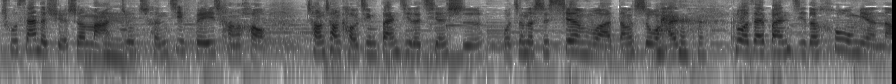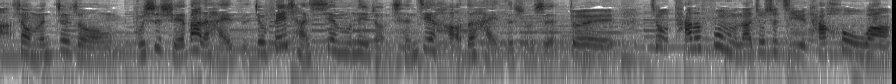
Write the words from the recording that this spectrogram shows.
初三的学生嘛，就成绩非常好。常常考进班级的前十，我真的是羡慕啊！当时我还 落在班级的后面呢。像我们这种不是学霸的孩子，就非常羡慕那种成绩好的孩子，是不是？对，就他的父母呢，就是给予他厚望，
